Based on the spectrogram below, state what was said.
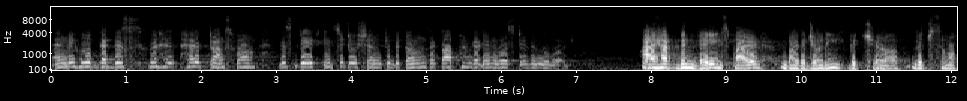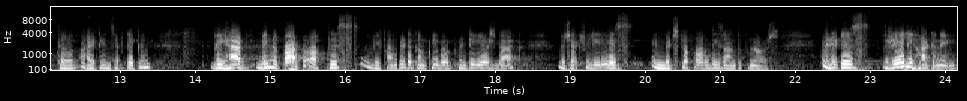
and we hope that this will help, transform this great institution to become the top 100 universities in the world. I have been very inspired by the journey which, uh, which some of the IITians have taken. We have been a part of this. We founded a company about 20 years back, which actually is in midst of all these entrepreneurs. And it is really heartening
